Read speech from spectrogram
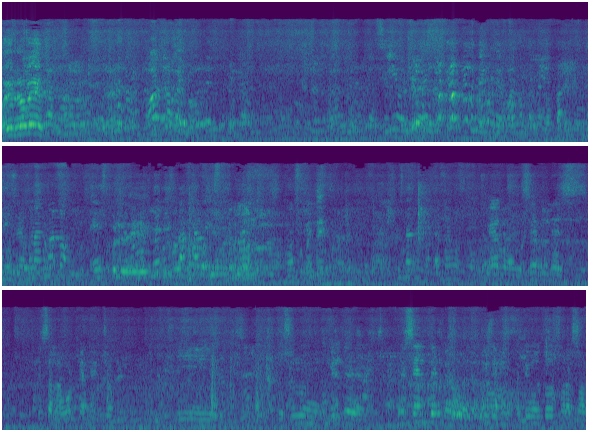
Oye, Robert. Manolo, este, ¿puedes bajar Perdón. Quería agradecerles esa labor que han hecho y pues un humilde presente, pero muy significativo de todo corazón.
